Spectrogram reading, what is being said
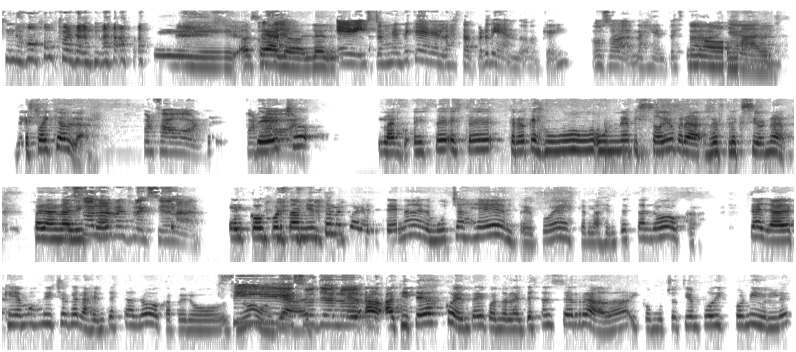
No, para nada. Sí, o sea, lo, lo, he visto gente que la está perdiendo, ¿ok? O sea, la gente está. No, mal. De eso hay que hablar. Por favor. Por de favor. hecho, este, este creo que es un, un, episodio para reflexionar, para analizar. Solo reflexionar. El comportamiento en la cuarentena de mucha gente, pues, que la gente está loca. O sea, ya aquí hemos dicho que la gente está loca, pero sí, no, ya. Eso ya lo... Aquí te das cuenta que cuando la gente está encerrada y con mucho tiempo disponible,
